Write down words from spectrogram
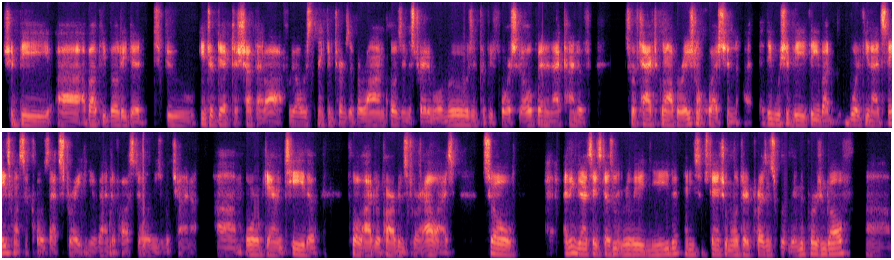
should be uh, about the ability to to interdict to shut that off. We always think in terms of Iran closing the Strait of Hormuz and could we force it open and that kind of sort of tactical and operational question. I think we should be thinking about what if the United States wants to close that strait in the event of hostilities with China um, or guarantee the flow of hydrocarbons to our allies. So I think the United States doesn't really need any substantial military presence within the Persian Gulf. Um,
